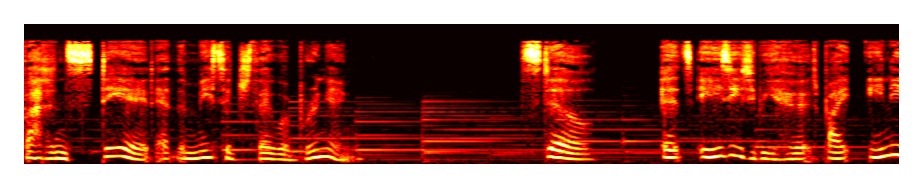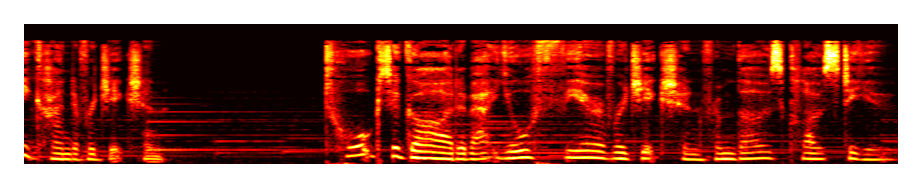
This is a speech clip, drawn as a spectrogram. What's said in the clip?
but instead at the message they were bringing. Still, it's easy to be hurt by any kind of rejection. Talk to God about your fear of rejection from those close to you.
